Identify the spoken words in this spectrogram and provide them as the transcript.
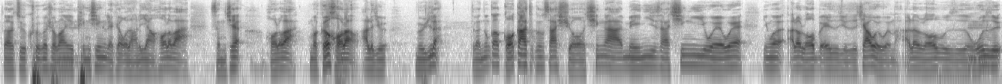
对伐？就看搿小朋友品性辣盖学堂里养好了伐？成绩好了伐？葛末搿好了，阿拉就满意了。对伐？侬讲搞介多种啥校庆啊，每年啥青宴晚会，因为阿拉老婆还是就是家委会嘛，阿拉老婆是我是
